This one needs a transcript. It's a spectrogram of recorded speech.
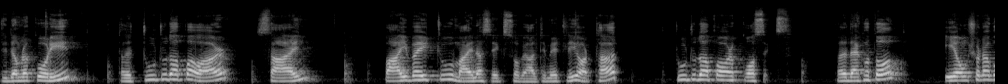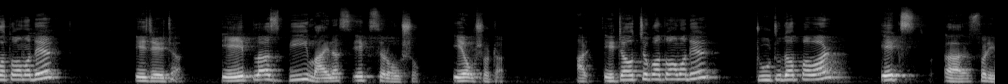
যদি আমরা করি, তাহলে two to the power sine pi by two minus X হবে আলটিমেটলি অর্থাৎ two to the power cos X তাহলে দেখো তো, এই অংশটা কত আমাদের? এই যে এটা এ প্লাস বি মাইনাস এক্সের অংশ, এই অংশটা। আর এটা হচ্ছে কত আমাদের? Two to the power X sorry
